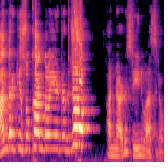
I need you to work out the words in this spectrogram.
అందరికీ సుఖాంతం అయ్యేటట్టు చూడు అన్నాడు Srinivasarao.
